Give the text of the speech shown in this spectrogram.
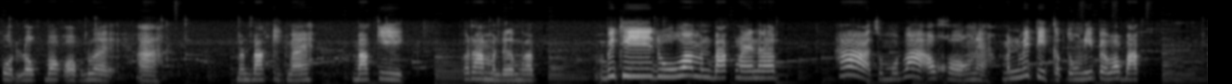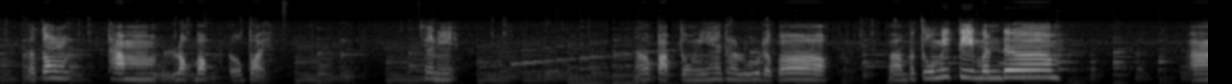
ปลดล็อกบล็อกออกด้วย อะ มันบั๊กอีกไหมบั๊กอีก ก็ทำเหมือนเดิมครับ วิธีดูว่ามันบั๊กไหมนะครับ ถ้าสมมติว่าเอาของเนี่ย มันไม่ติดกับตรงนี้แปลว่าบั๊กเราต้องทำล็อกบล็อกแล้วปล่อย แค่นี้ แล้วปรับตรงนี้ให้ทะลุแล้วก็วางประตูมิติเหมือนเดิม อ่า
